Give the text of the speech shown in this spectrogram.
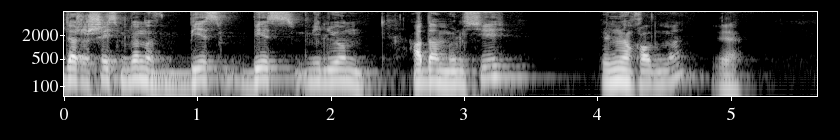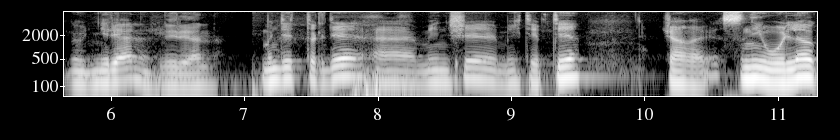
даже 6 миллионов без, без миллион Адам Өлсе, миллион қалды ма? иә. Ну, нереально же. нереально. Міндетті түрде ә, меніңше мектепте жаңағы сыни ойлау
